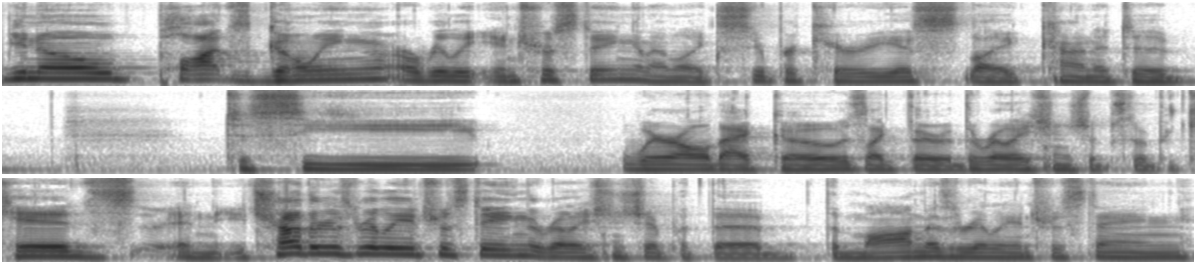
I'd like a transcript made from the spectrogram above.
you know plots going are really interesting, and I'm like super curious, like kind of to to see where all that goes. Like the the relationships with the kids and each other is really interesting. The relationship with the the mom is really interesting.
